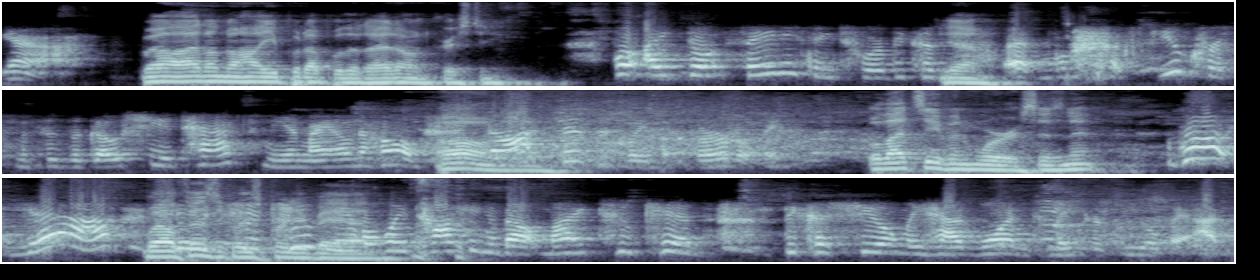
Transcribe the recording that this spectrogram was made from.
Yeah. Well, I don't know how you put up with it. I don't, Christy. Well, I don't say anything to her because Yeah. uh, a few Christmases ago she attacked me in my own home. Oh. Not physically, but verbally. Well, that's even worse, isn't it? Well, yeah. Well, she, physically it's pretty accused me of bad. only talking about my two kids because she only had one to make her feel bad.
